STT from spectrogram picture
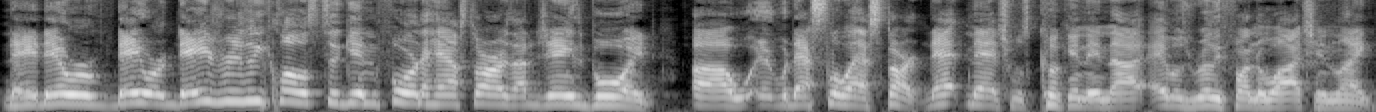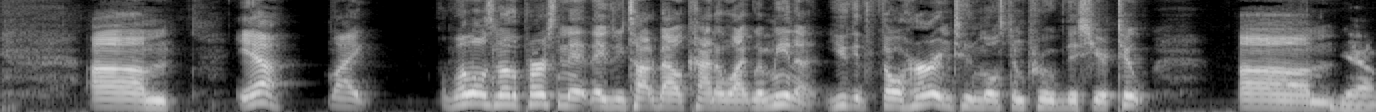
They they were they were dangerously close to getting four and a half stars out of James Boyd. Uh, with, that slow ass start, that match was cooking, and uh, it was really fun to watch. And like, um, yeah, like Willow's another person that, we talked about, kind of like with Mina, you could throw her into the most improved this year too. Um, Yeah.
